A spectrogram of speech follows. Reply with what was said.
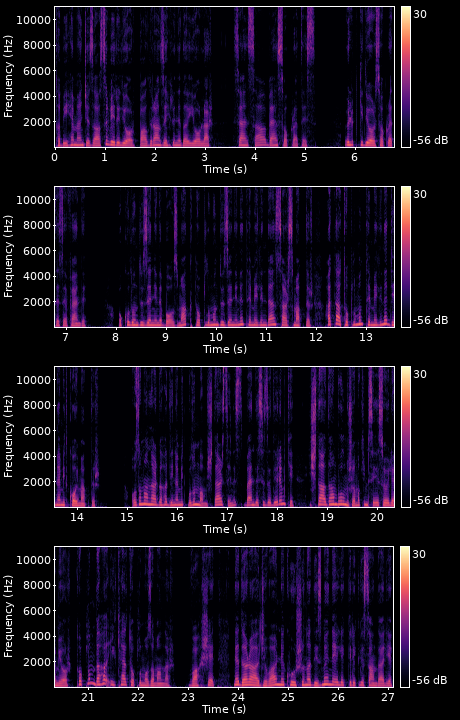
Tabii hemen cezası veriliyor. Baldıran zehrini dayıyorlar. Sen sağ, ben Sokrates. Ölüp gidiyor Sokrates efendi. Okulun düzenini bozmak, toplumun düzenini temelinden sarsmaktır. Hatta toplumun temeline dinamit koymaktır. O zamanlar daha dinamit bulunmamış derseniz ben de size derim ki işte adam bulmuş ama kimseye söylemiyor. Toplum daha ilkel toplum o zamanlar. Vahşet. Ne dar ağacı var ne kurşuna dizme ne elektrikli sandalye.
